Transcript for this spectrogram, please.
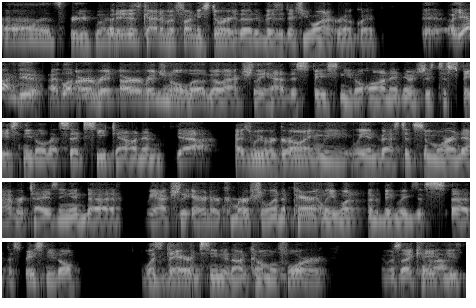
oh, that's pretty funny. But it is kind of a funny story, though, to visit if you want it real quick. Uh, yeah, I do. I'd love our, ori- our original logo actually had the Space Needle on it. It was just a Space Needle that said Seatown, and yeah, as we were growing, we we invested some more into advertising, and uh, we actually aired our commercial. And apparently, one of the big wigs at uh, the Space Needle was there and seen it on KOMO Four, and was like, "Hey, uh, these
